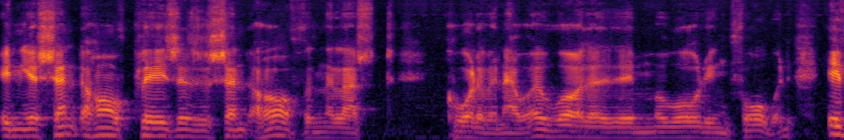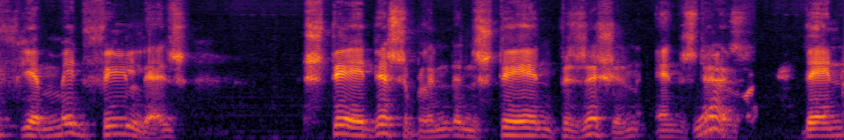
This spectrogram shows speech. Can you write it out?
and your centre half plays as a centre half in the last quarter of an hour rather than marauding forward, if your midfielders stay disciplined and stay in position instead Yes. of then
